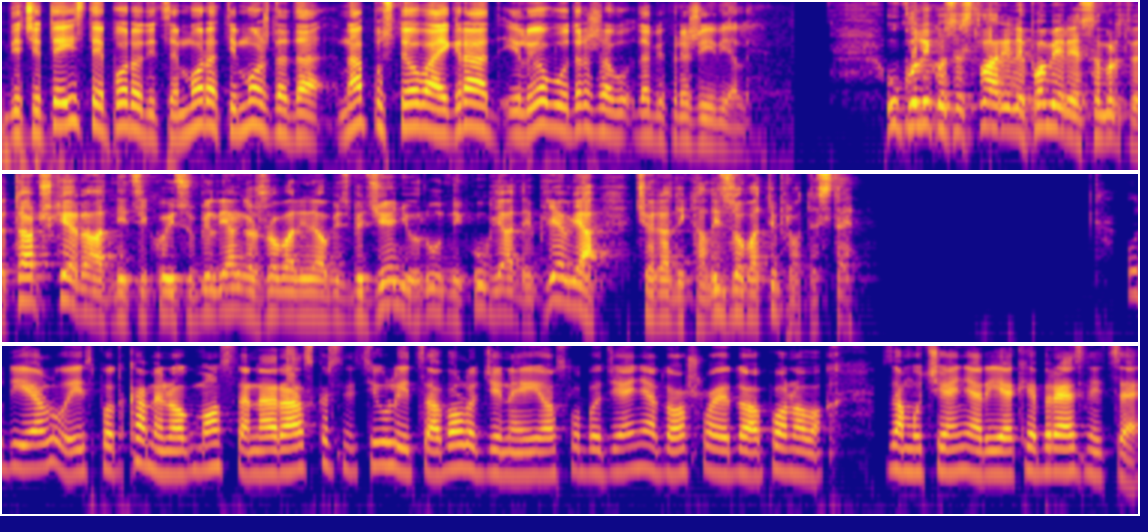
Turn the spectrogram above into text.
gdje će te iste porodice morati možda da napuste ovaj grad ili ovu državu da bi preživjeli. Ukoliko se stvari ne pomjere sa mrtve tačke, radnici koji su bili angažovani na obizbeđenju rudnik ugljade pljevlja će radikalizovati proteste. U dijelu ispod kamenog mosta na raskrsnici ulica Volođine i oslobođenja došlo je do ponovo zamućenja rijeke Breznice.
